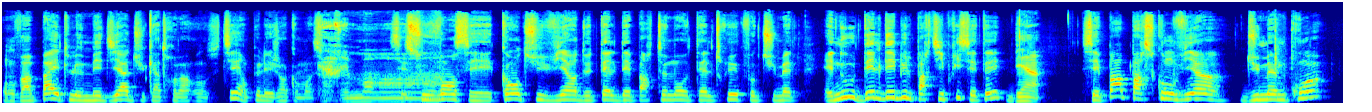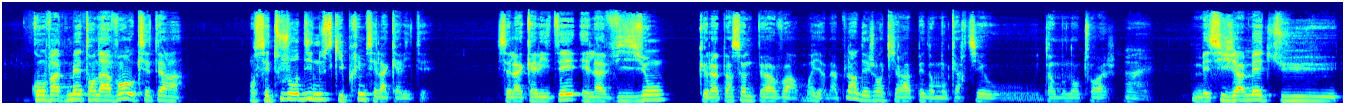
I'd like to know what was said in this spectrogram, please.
on va pas être le média du 91. Tu sais, un peu les gens commencent. Carrément. C'est souvent, c'est quand tu viens de tel département ou tel truc, faut que tu mettes. Et nous, dès le début, le parti pris, c'était, Bien. c'est pas parce qu'on vient du même coin qu'on va te mettre en avant, etc. On s'est toujours dit, nous, ce qui prime, c'est la qualité. C'est la qualité et la vision que la personne peut avoir. Moi, il y en a plein des gens qui rappaient dans mon quartier ou dans mon entourage. Ouais. Mais si jamais tu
